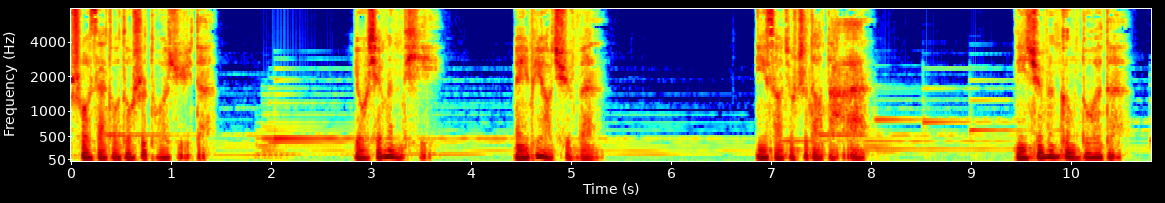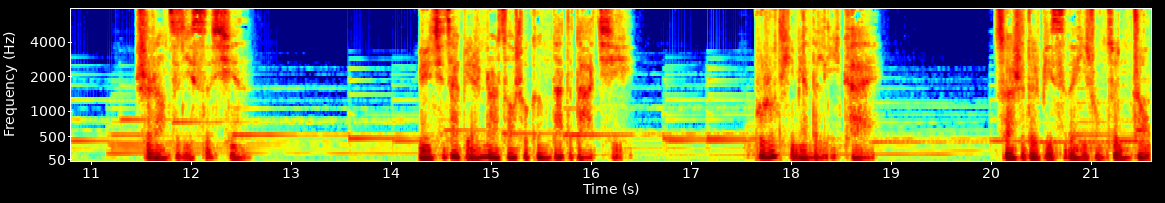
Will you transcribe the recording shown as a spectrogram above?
说再多都是多余的。有些问题，没必要去问。你早就知道答案。你去问更多的，是让自己死心。与其在别人那儿遭受更大的打击。不如体面的离开，算是对彼此的一种尊重。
